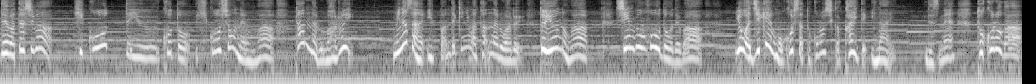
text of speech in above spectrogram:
で私は非行っていうこと非行少年は単なる悪い。皆さん一般的には単なる悪い。というのは新聞報道では要は事件を起こしたところしか書いていないんですね。ところが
